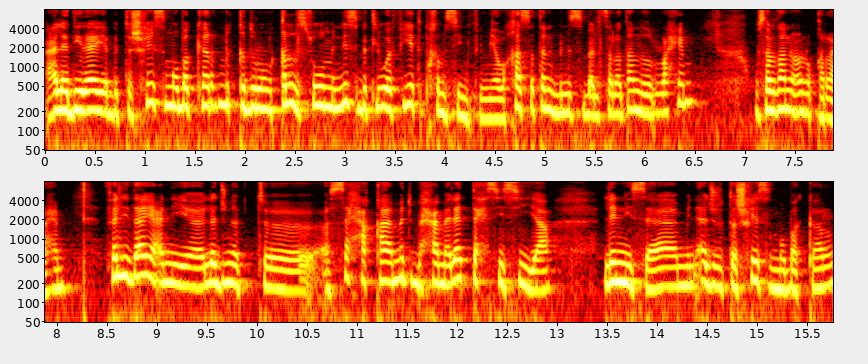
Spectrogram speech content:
على دراية بالتشخيص المبكر نقدروا نقلصوا من نسبة الوفيات ب 50% وخاصة بالنسبة لسرطان الرحم وسرطان عنق الرحم. فلذا يعني لجنة الصحة قامت بحملات تحسيسية. للنساء من أجل التشخيص المبكر.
